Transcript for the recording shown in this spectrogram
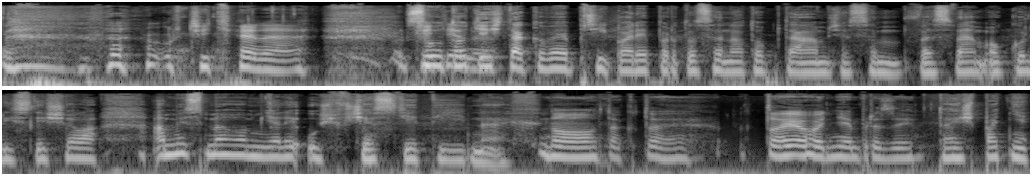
Určitě ne. Určitě Jsou totiž ne. takové případy, proto se na to ptám, že jsem ve svém okolí slyšela a my jsme ho měli už v šesti týdnech. No, tak to je, to je hodně brzy. To je špatně.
